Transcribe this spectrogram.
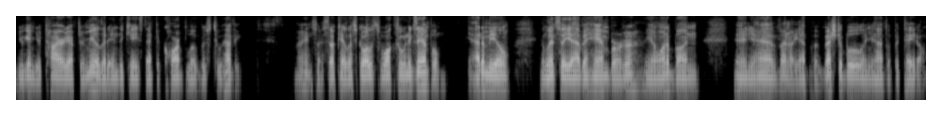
you again, you're tired after a meal, that indicates that the carb load was too heavy. Right. So I said, okay, let's go, let's walk through an example. You had a meal, and let's say you have a hamburger, you know, on a bun, and you have, I know, you have a vegetable and you have a potato,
